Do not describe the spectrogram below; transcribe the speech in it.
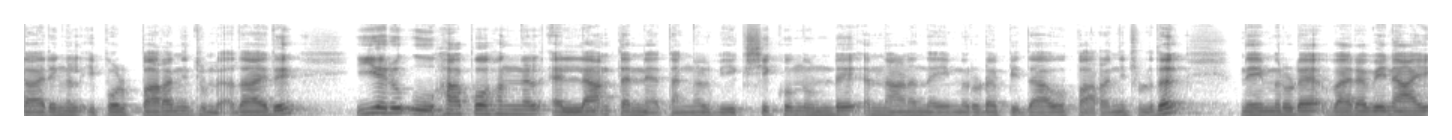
കാര്യങ്ങൾ ഇപ്പോൾ പറഞ്ഞിട്ടുണ്ട്. അതായത് ഈ ഒരു ഊഹാപോഹങ്ങൾ എല്ലാം തന്നെ തങ്ങൾ വീക്ഷിക്കുന്നുണ്ട് എന്നാണ് നെയ്മറുടെ പിതാവ് പറഞ്ഞിട്ടുള്ളത്. നെയ്മറുടെ വരവിനായി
